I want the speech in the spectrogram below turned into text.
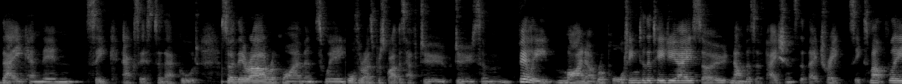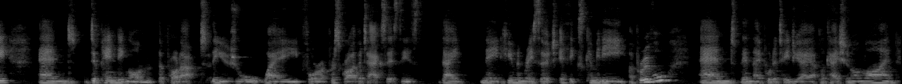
they can then seek access to that good. So there are requirements where authorised prescribers have to do some fairly minor reporting to the TGA, so numbers of patients that they treat six monthly, and depending on the product, the usual way for a prescriber to access is they need Human Research Ethics Committee approval. And then they put a TGA application online.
